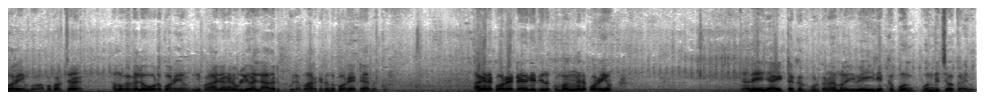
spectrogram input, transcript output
കുറയുമ്പോൾ അപ്പോൾ കുറച്ച് നമുക്കൊക്കെ ലോഡ് കുറയും. ഇനിയിപ്പോൾ ആരും അങ്ങനെ ഉള്ളി വല്ലാതെ എടുക്കില്ല മാർക്കറ്റ് ഒന്ന് കുറയട്ടെ നിൽക്കും അങ്ങനെ കുറയട്ടെ എന്ന് കരുതി നിൽക്കുമ്പോൾ അങ്ങനെ കുറയും. അതെ ഞാൻ ഇട്ടൊക്കെ കൊടുക്കണം. നമ്മൾ ഈ വെയിലൊക്കെ പൊന്തിച്ച് വെക്കണം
